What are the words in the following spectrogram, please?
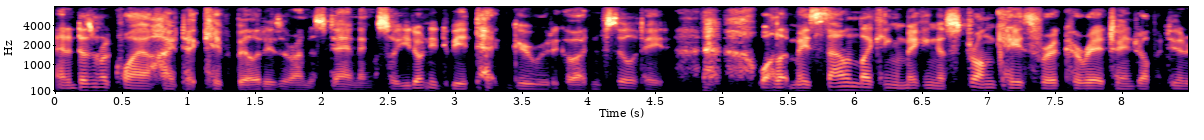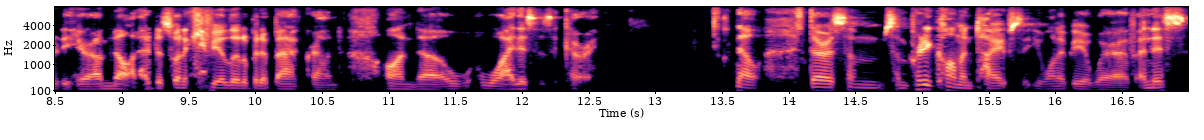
and it doesn't require high-tech capabilities or understanding. So you don't need to be a tech guru to go ahead and facilitate. While it may sound like I'm making a strong case for a career change opportunity here, I'm not. I just want to give you a little bit of background on uh, why this is occurring. Now, there are some some pretty common types that you want to be aware of. And this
